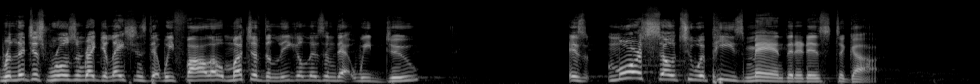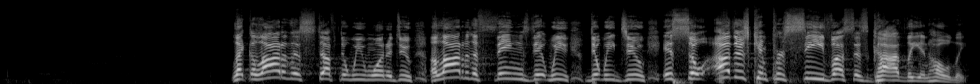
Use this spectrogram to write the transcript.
religious rules and regulations that we follow, much of the legalism that we do, is more so to appease man than it is to God. Like a lot of the stuff that we want to do, a lot of the things that we that we do is so others can perceive us as godly and holy.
